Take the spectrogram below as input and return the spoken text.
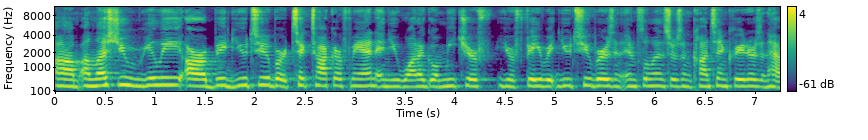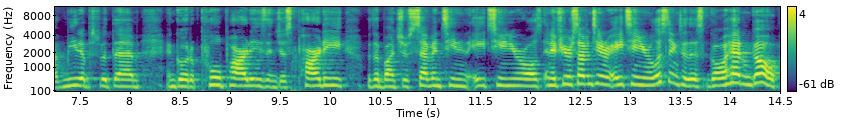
um, unless you really are a big YouTube or TikToker fan and you want to go meet your your favorite YouTubers and influencers and content creators and have meetups with them and go to pool parties and just party with a bunch of 17 and 18 year olds. And if you're 17 or 18, you're listening to this, go ahead and go.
